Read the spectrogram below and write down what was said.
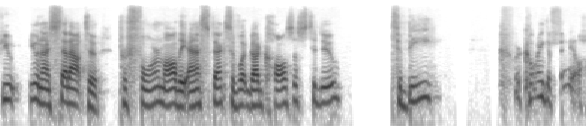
If you, you and I set out to perform all the aspects of what God calls us to do, to be, we're going to fail.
